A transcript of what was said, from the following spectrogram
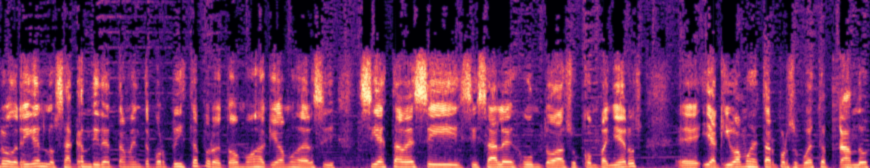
Rodríguez lo sacan directamente por pista, pero de todos modos aquí vamos a ver si, si esta vez sí, sí sale junto a sus compañeros. Eh, y aquí vamos a estar, por supuesto, esperando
